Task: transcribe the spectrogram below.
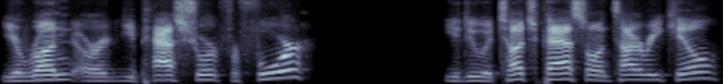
You run or you pass short for four. You do a touch pass on Tyreek Hill,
